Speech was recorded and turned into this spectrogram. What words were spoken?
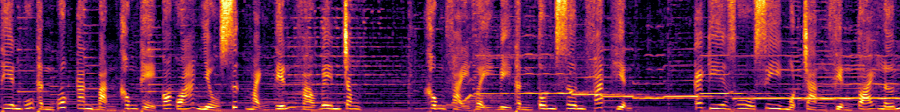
Thiên vũ thần quốc căn bản không thể có quá nhiều sức mạnh tiến vào bên trong. Không phải vậy bị thần Tôn Sơn phát hiện. Cái kia du si một chàng phiền toái lớn.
